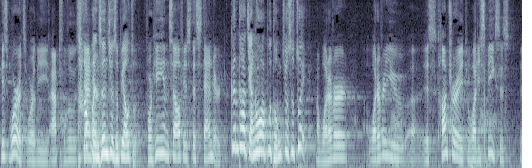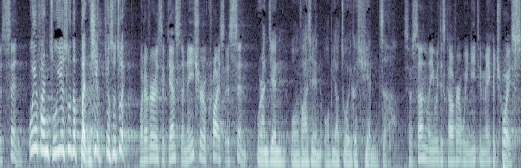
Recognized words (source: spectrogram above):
his words were the absolute 他本 standard. 身就是标准， For he himself is the standard. 跟他讲的话不同就是罪。 And whatever, whatever you uh, is contrary to what he speaks is, is sin. 违反主耶稣的本性就是罪。 Whatever is against the nature of Christ is sin. 忽然间，我们发现我们要做一个选择。 So suddenly we discover we need to make a choice.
